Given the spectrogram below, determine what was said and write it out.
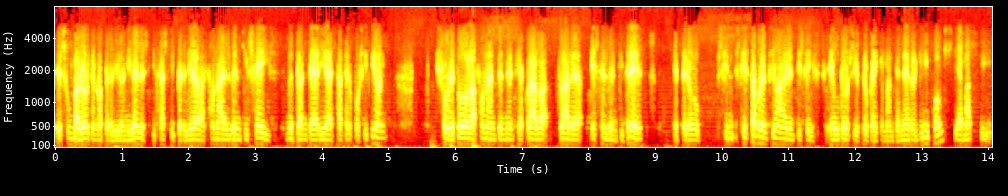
Es un valor que no ha perdido niveles. Quizás si perdiera la zona del 26 me plantearía esta hacer posición. Sobre todo la zona en tendencia clara, clara es el 23 eh, pero si, está por encima de 26 euros, yo creo que hay que mantener Grifols. Y además si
